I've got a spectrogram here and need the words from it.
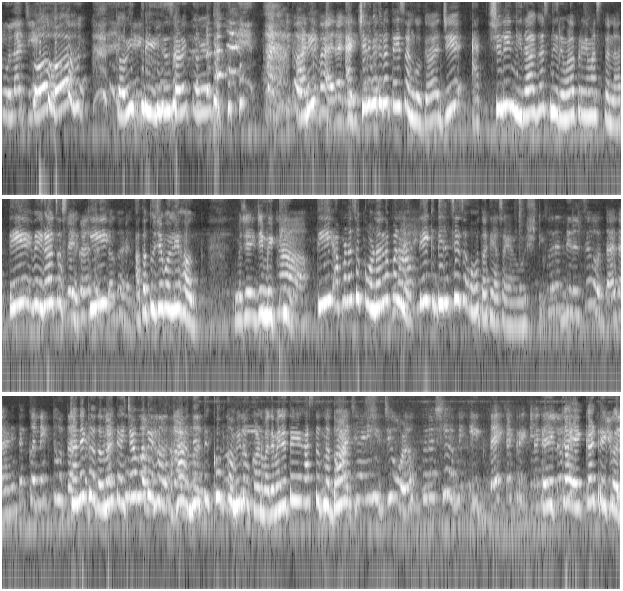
मुलाची? कवित्री हे सगळे कवी आणि. ऍक्च्युली मी तुला ते सांगू का जे ऍक्च्युली निरागस निर्मळ प्रेम असतं ना ते वेगळंच असतं की. आता तुझे बोलली हग म्हणजे जी मिठी हा. ती आपण असं कोणाला पण नाही. ते एक दिलसेच होतात ह्या सगळ्या गोष्टी खरं दिलचे होतात आणि ते कनेक्ट होतात कनेक्ट होतात म्हणजे खूप त्याच्यामध्ये कमी हा हा लोकांमध्ये. नाही ते खूप कमी लोकांमध्ये म्हणजे ते असतात ना दोन माझी आणि हिची ओळख तर अशी आम्ही एकदा एका ट्रेकला एका- एका trek वर.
